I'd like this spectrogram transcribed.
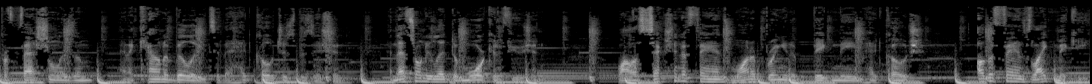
professionalism, and accountability to the head coach's position, and that's only led to more confusion. While a section of fans want to bring in a big name head coach, other fans like Mickey.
